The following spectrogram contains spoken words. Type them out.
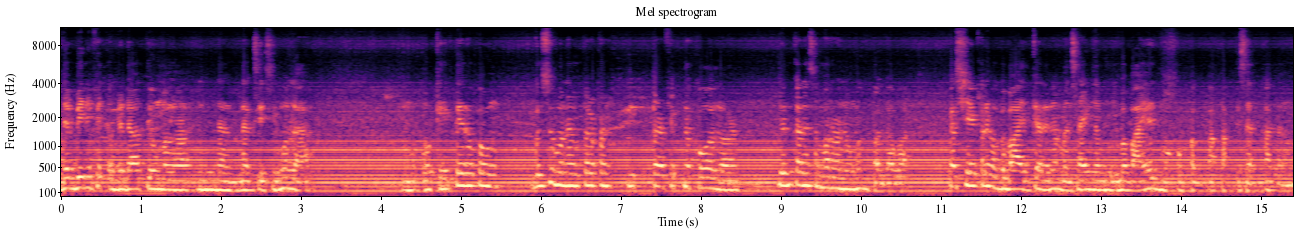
the benefit of the doubt yung mga nag nagsisimula. Okay, pero kung gusto mo ng perfect, perfect na color, dun ka na sa marunong magpagawa. Kasi syempre magbabayad ka rin naman, sayang naman ibabayad mo kung pagpapaktisan ka lang.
